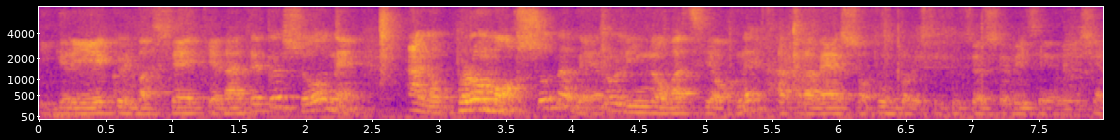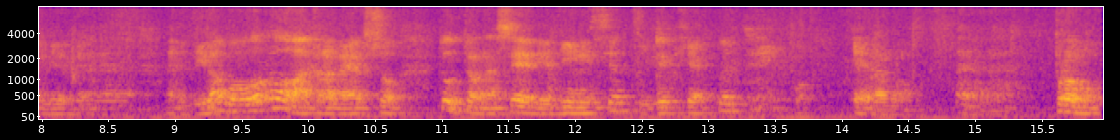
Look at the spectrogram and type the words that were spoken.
i Grieco, i Bassetti ed altre persone hanno promosso davvero l'innovazione attraverso appunto l'istituzione dei servizi di medicina di, di lavoro, attraverso tutta una serie di iniziative che a quel tempo erano, eh, promu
